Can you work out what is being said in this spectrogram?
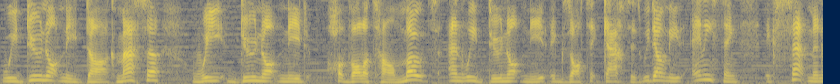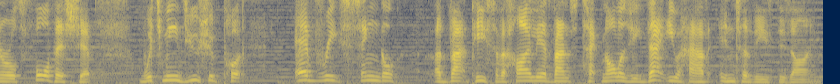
We do not need dark matter, we do not need volatile motes, and we do not need exotic gases. We don't need anything except minerals for this ship, which means you should put every single piece of a highly advanced technology that you have into these designs.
